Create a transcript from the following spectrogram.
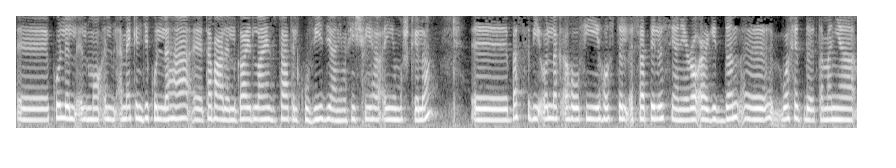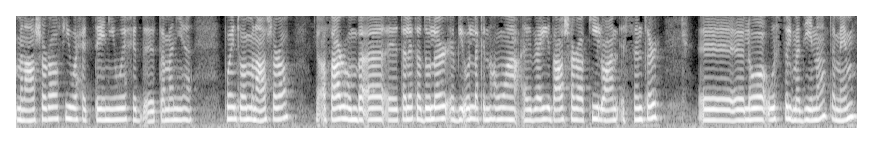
آه كل. الاماكن دي كلها آه تابعة لل guidelines بتاعة الكوفيد يعني مفيش فيها أي مشكلة. بس بيقول لك اهو في hostel fabulous يعني رائع جدا. واخد تمانية من عشرة في واحد تاني واخد تمانية point one من عشرة. أسعارهم بقى تلاتة دولار. بيقول لك ان هو بعيد عشرة كيلو عن ال center اللي هو وسط المدينة. تمام.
